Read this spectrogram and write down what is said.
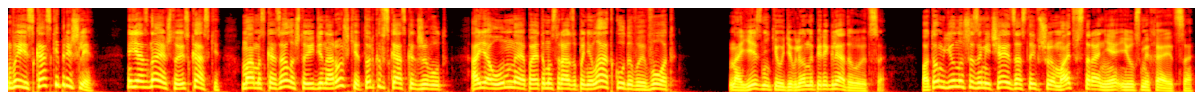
Вы из сказки пришли?» «Я знаю, что из сказки. Мама сказала, что единорожки только в сказках живут. А я умная, поэтому сразу поняла, откуда вы. Вот». Наездники удивленно переглядываются. Потом юноша замечает застывшую мать в стороне и усмехается.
